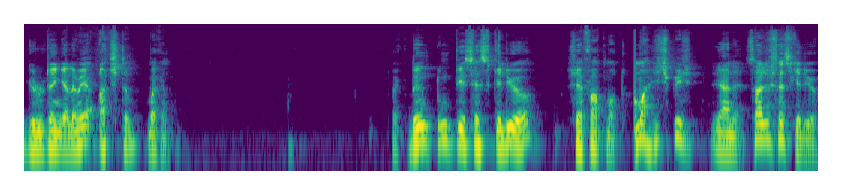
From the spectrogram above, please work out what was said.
gürültü engellemeyi açtım. Bakın. Bak dınk dunk diye ses geliyor. Şeffaf mod. Ama hiçbir yani sadece ses geliyor.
